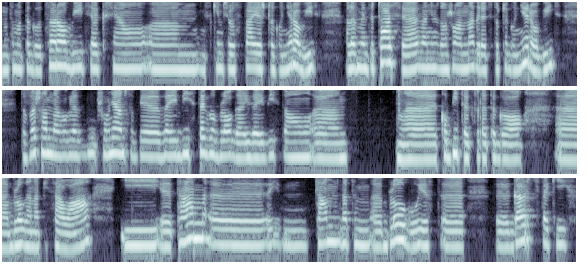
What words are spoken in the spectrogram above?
na temat tego, co robić, jak się z kimś rozstajesz, czego nie robić, ale w międzyczasie, zanim zdążyłam nagrać to, czego nie robić, to weszłam na w ogóle, przypomniałam sobie zajebistego bloga i zajebistą e, kobietę, która tego E, bloga napisała i e, tam, e, tam na tym blogu jest garść takich,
